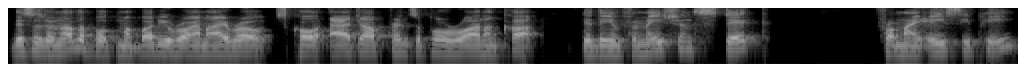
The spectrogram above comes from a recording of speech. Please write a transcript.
This is another book my buddy Roy and I wrote. It's called Agile Principle Raw and Uncut. Did the information stick from my ACP?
